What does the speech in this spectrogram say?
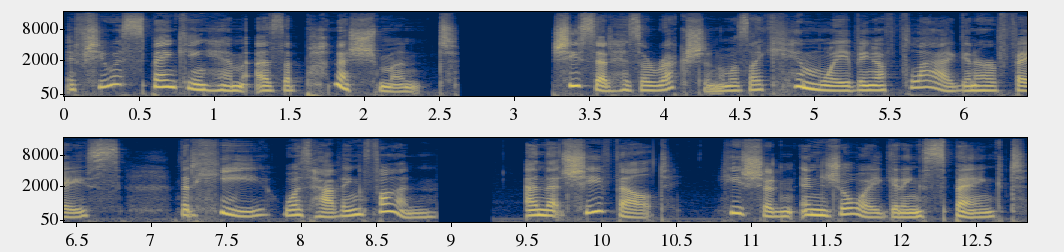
if she was spanking him as a punishment, she said his erection was like him waving a flag in her face that he was having fun, and that she felt he shouldn't enjoy getting spanked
